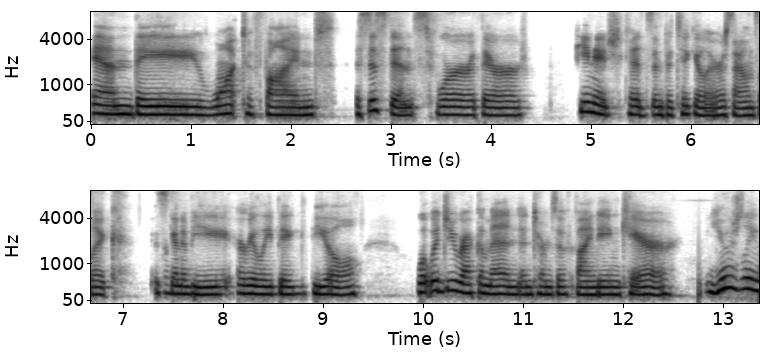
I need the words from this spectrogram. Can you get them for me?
and they want to find assistance for their teenage kids in particular sounds like it's mm-hmm. going to be a really big deal what would you recommend in terms of finding care? Usually,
